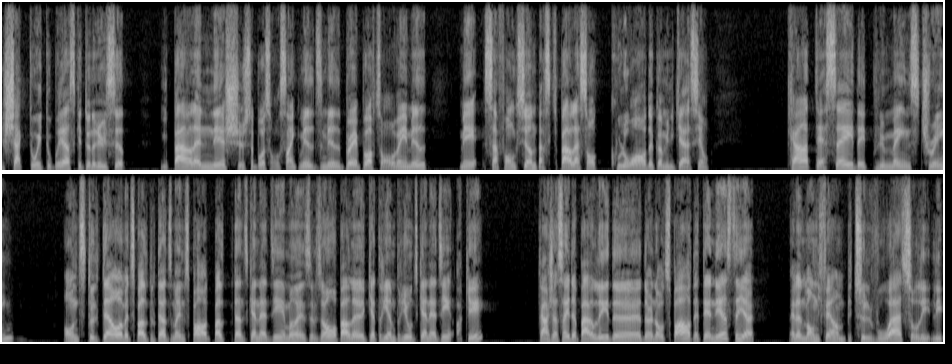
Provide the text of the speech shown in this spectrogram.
chaque tweet ou presque est une réussite. Il parle à une niche, je sais pas, son 5 000, 10 000, peu importe, son 20 000, mais ça fonctionne parce qu'il parle à son couloir de communication. Quand tu essaies d'être plus mainstream, on dit tout le temps, oh, mais tu parles tout le temps du même sport, tu parles tout le temps du Canadien. Moi, c'est ça, on parle le quatrième trio du Canadien. OK. Quand j'essaie de parler d'un autre sport, de tennis, tu sais, euh, ben là, le monde, il ferme. Puis tu le vois sur les, les,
